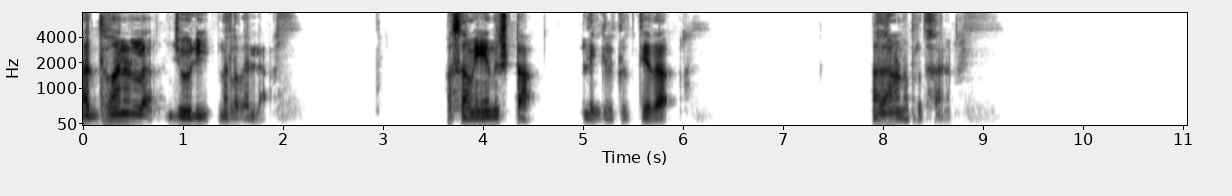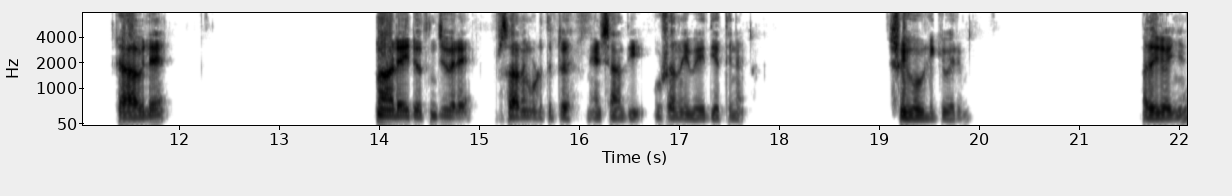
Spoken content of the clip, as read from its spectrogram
അധ്വാനമുള്ള ജോലി എന്നുള്ളതല്ല സമയനിഷ്ഠ അല്ലെങ്കിൽ കൃത്യത അതാണ് പ്രധാനം. രാവിലെ നാല് ഇരുപത്തഞ്ച് വരെ പ്രസാദം കൊടുത്തിട്ട് മേൽശാന്തി ഉഷ നിവേദ്യത്തിന് ശ്രീകോവിലേക്ക് വരും. അത് കഴിഞ്ഞ്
